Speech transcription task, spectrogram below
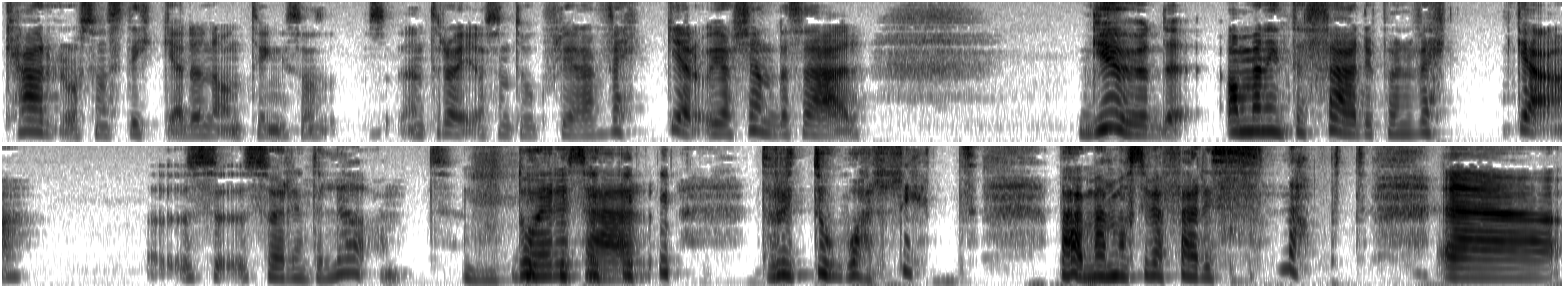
Carro som stickade någonting, som, en tröja som tog flera veckor. Och jag kände så här, gud, om man inte är färdig på en vecka så, så är det inte lönt. Då är det så här, då är det dåligt. Bara, man måste vara färdig snabbt. Eh,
